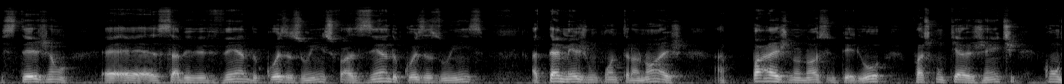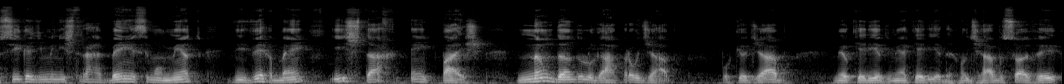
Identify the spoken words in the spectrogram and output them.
estejam, é, é, sabe, vivendo coisas ruins, fazendo coisas ruins, até mesmo contra nós, a paz no nosso interior faz com que a gente consiga administrar bem esse momento, viver bem e estar em paz, não dando lugar para o diabo, porque o diabo meu querido, minha querida, o diabo só veio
